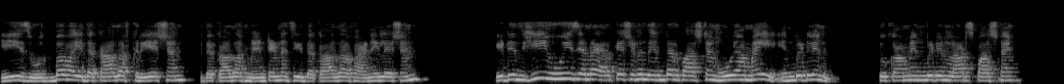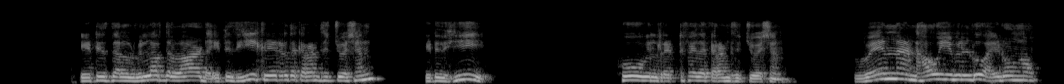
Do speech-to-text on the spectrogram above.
Is Udbhava is the cause of creation, the cause of maintenance, is the cause of annihilation. It is he who is in the orchestration in the entire pastime. Who am I in between to come in between Lord's pastime? It is the will of the Lord. It is he created the current situation. It is he who will rectify the current situation. When and how he will do, I don't know.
